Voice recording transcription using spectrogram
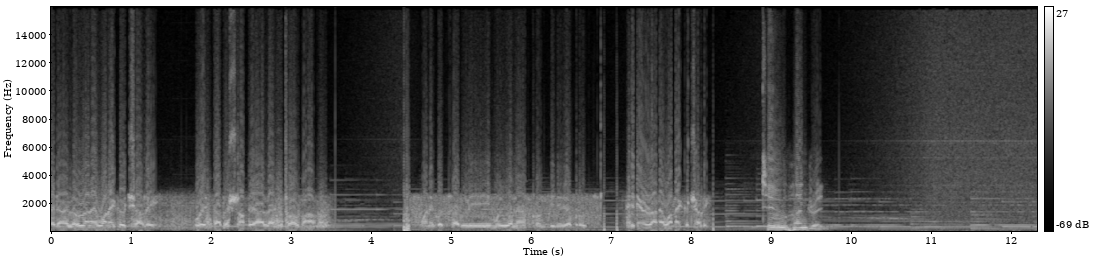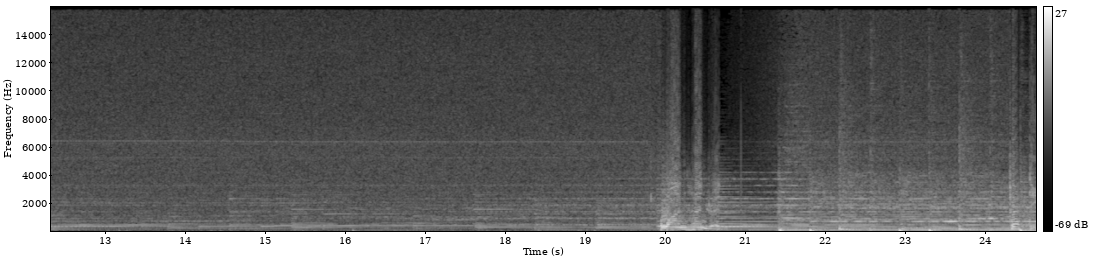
Radar low, runway 1 Echo Charlie. We're established on the ILS 12 miles. 1 Echo Charlie, muy continue the approach. Senior runway 1 Echo Charlie. 200. One hundred. Fifty,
